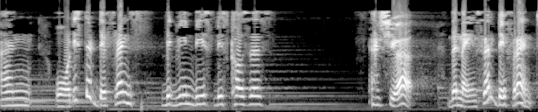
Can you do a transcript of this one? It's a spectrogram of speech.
And what is the difference between these discourses? Sure, the names are different.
